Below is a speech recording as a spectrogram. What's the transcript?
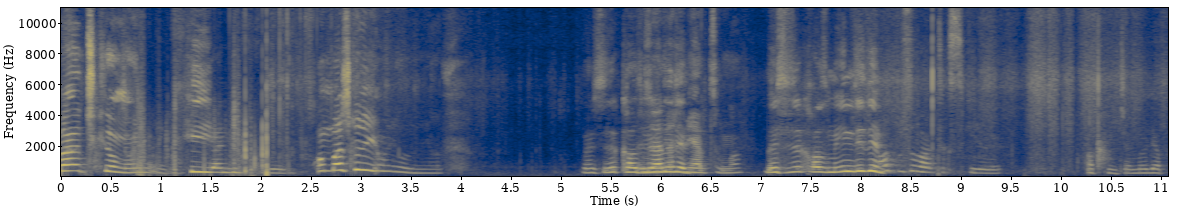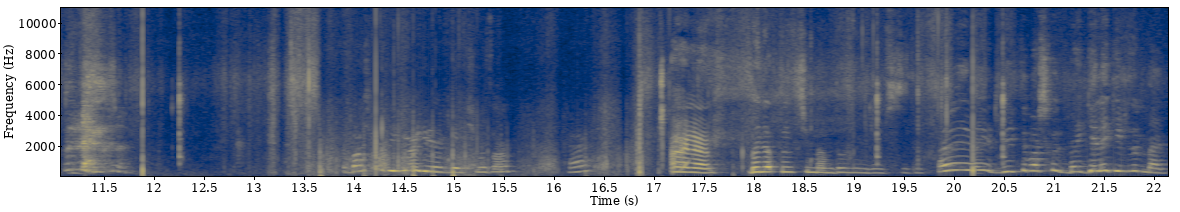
Ben çıkıyorum. Hi yendim. Ama başka bir oynayalım ya. Ben size kazmayın mi dedim. yaptın lan? Ben size kazmayın dedim. At bu sefer artık skill'i. Atmayacağım öyle yaptım. Başka dünya girelim gençim o zaman. He? Aynen. Böyle yaptığınız için ben bir de oynayacağım sizden. Hayır hayır. Birlikte başka... Ben, gele girdim ben.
